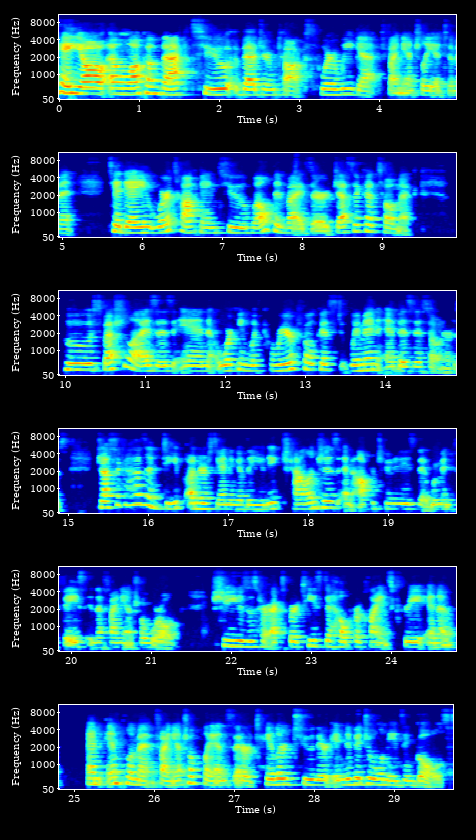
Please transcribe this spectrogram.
Hey, y'all, and welcome back to Bedroom Talks, where we get financially intimate. Today, we're talking to wealth advisor Jessica Tomac, who specializes in working with career focused women and business owners. Jessica has a deep understanding of the unique challenges and opportunities that women face in the financial world. She uses her expertise to help her clients create and, and implement financial plans that are tailored to their individual needs and goals.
